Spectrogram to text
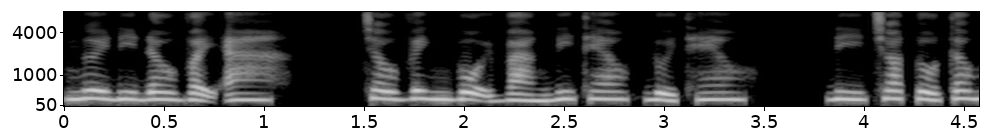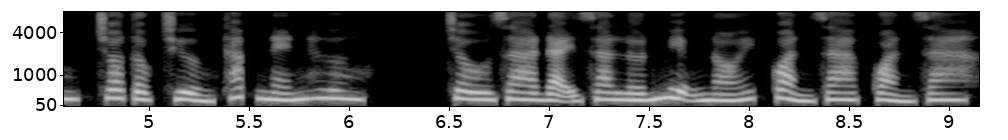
ngươi đi đâu vậy a? Châu Vinh vội vàng đi theo, đuổi theo. Đi cho tổ tông, cho tộc trưởng thắp nén hương. Châu gia đại gia lớn miệng nói, quản gia, quản gia.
